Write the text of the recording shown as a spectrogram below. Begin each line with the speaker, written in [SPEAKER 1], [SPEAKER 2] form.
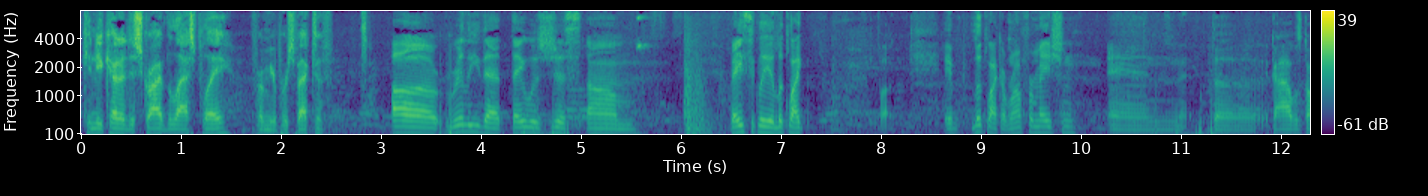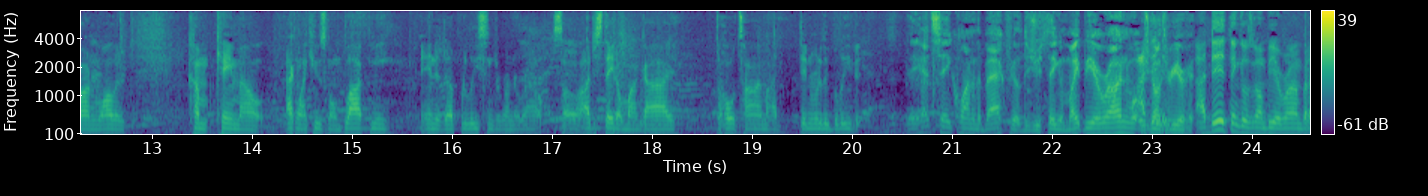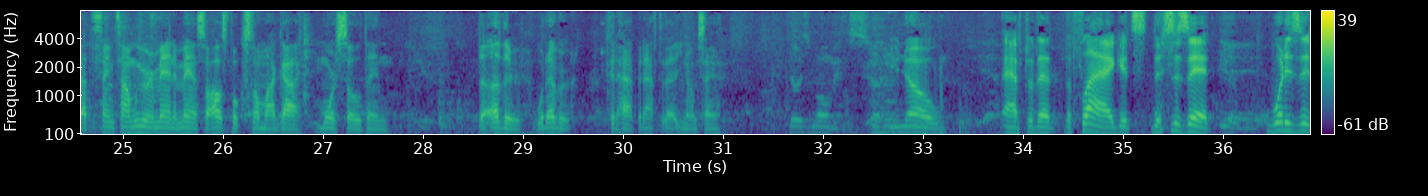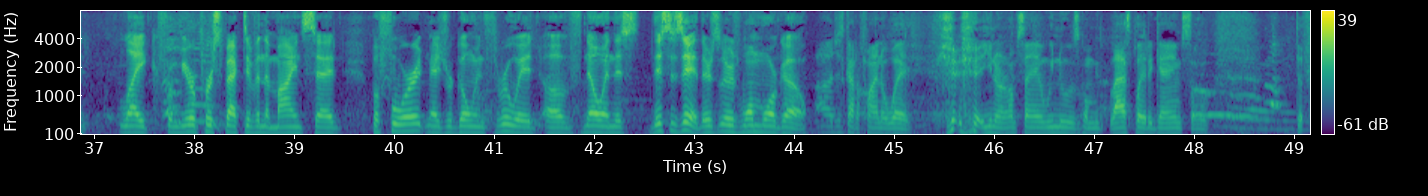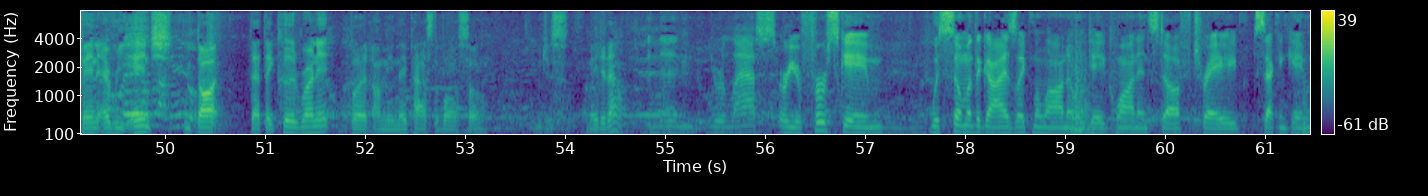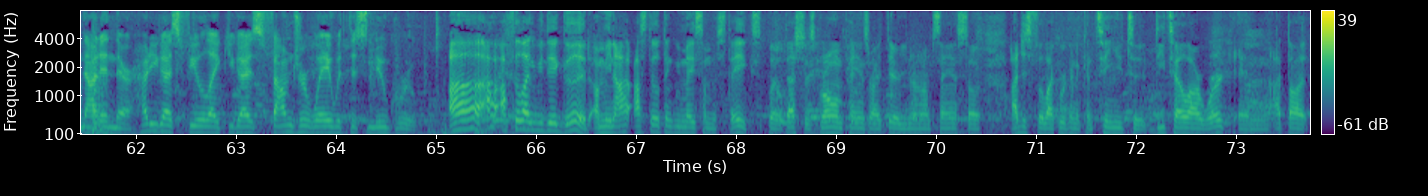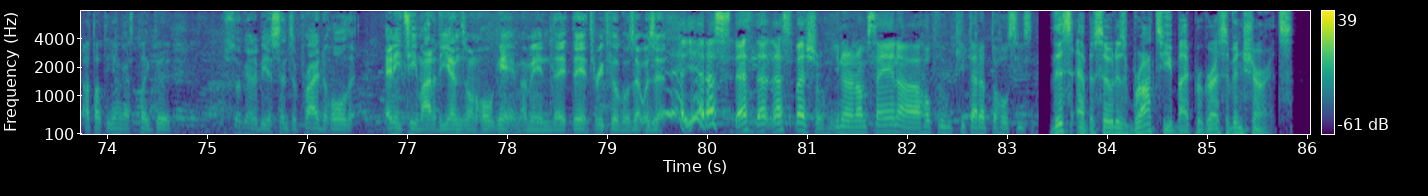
[SPEAKER 1] Can you kind of describe the last play from your perspective?
[SPEAKER 2] Uh, really, that they was just um, basically it looked like fuck, it looked like a run formation, and the guy I was guarding Waller come came out acting like he was gonna block me. Ended up releasing to run the route, so I just stayed on my guy the whole time. I didn't really believe it.
[SPEAKER 1] They had Saquon in the backfield. Did you think it might be a run? What was
[SPEAKER 2] I
[SPEAKER 1] going
[SPEAKER 2] did-
[SPEAKER 1] through your head?
[SPEAKER 2] I did think it was going to be a run, but at the same time, we were man to man, so I was focused on my guy more so than the other, whatever could happen after that. You know what I'm saying?
[SPEAKER 3] those moments. Mm-hmm. You know, after that the flag, it's this is it. What is it like from your perspective and the mindset before it, as you're going through it, of knowing this this is it. There's there's one more go.
[SPEAKER 2] I just got to find a way. you know what I'm saying? We knew it was going to be last play of the game, so defend every inch. We thought that they could run it, but I mean they passed the ball, so we just made it out.
[SPEAKER 3] And then your last or your first game with some of the guys like Milano and Daquan and stuff, Trey, second game not in there. How do you guys feel like you guys found your way with this new group?
[SPEAKER 2] Uh, I, I feel like we did good. I mean, I, I still think we made some mistakes, but that's just growing pains right there. You know what I'm saying? So I just feel like we're going to continue to detail our work, and I thought I thought the young guys played good.
[SPEAKER 1] Still got to be a sense of pride to hold any team out of the end zone whole game. I mean, they, they had three field goals. That was it.
[SPEAKER 2] Yeah, yeah, that's that's that, that's special. You know what I'm saying? Uh, hopefully, we keep that up the whole season.
[SPEAKER 4] This episode is brought to you by Progressive Insurance.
